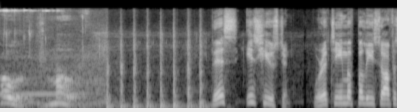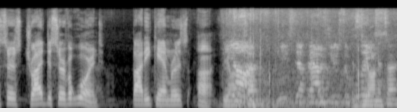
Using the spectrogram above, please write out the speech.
Holy moly. This is Houston, where a team of police officers tried to serve a warrant, body cameras on. Dion, can you step out of Houston, please? Is Dion inside?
